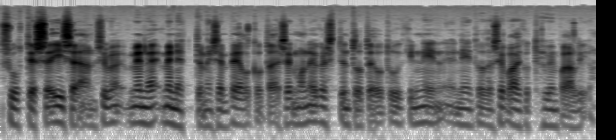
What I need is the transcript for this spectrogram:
suhteessa isään se menettämisen pelko tai semmoinen, joka sitten toteutuikin, niin, niin tuota, se vaikutti hyvin paljon.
